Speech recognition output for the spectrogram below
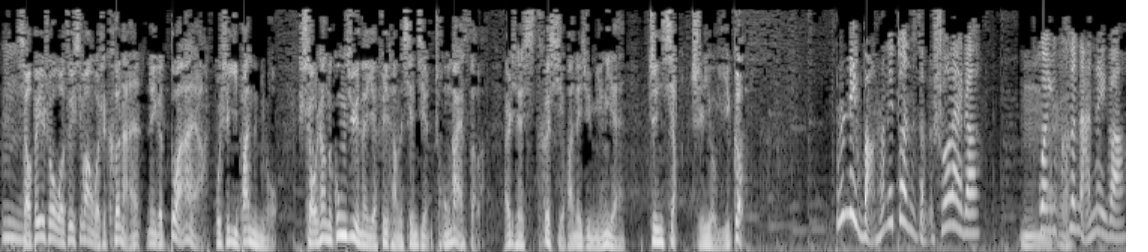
嗯小飞说：“我最希望我是柯南，那个断案啊，不是一般的牛，手上的工具呢也非常的先进，崇拜死了。而且特喜欢那句名言：真相只有一个。不是那网上那段子怎么说来着？嗯，关于柯南那个，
